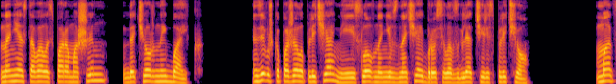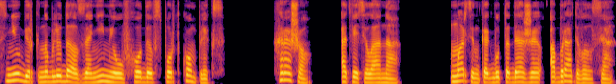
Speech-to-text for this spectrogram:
На ней оставалась пара машин да черный байк. Девушка пожала плечами и, словно невзначай, бросила взгляд через плечо. Мац Нюберг наблюдал за ними у входа в спорткомплекс. «Хорошо», ответила она. Мартин как будто даже обрадовался.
